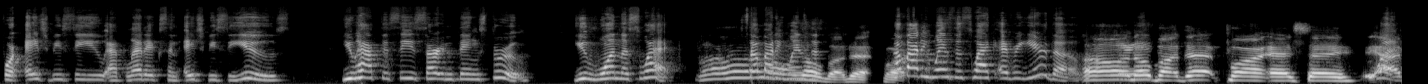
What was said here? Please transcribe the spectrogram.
for HBCU athletics and HBCUs, you have to see certain things through. You've won the SWAC. Oh, Somebody wins the- about that part. Somebody wins the SWAC every year, though. I don't know about that part as say I,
